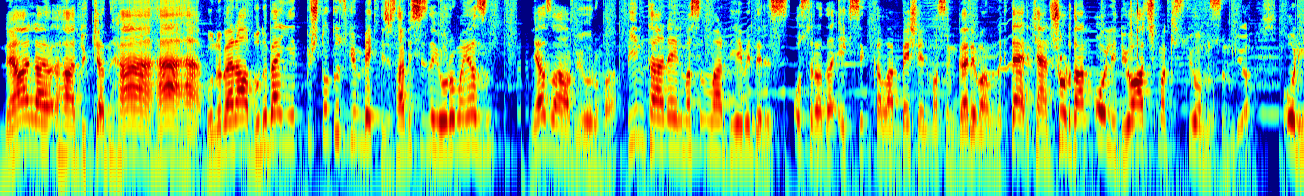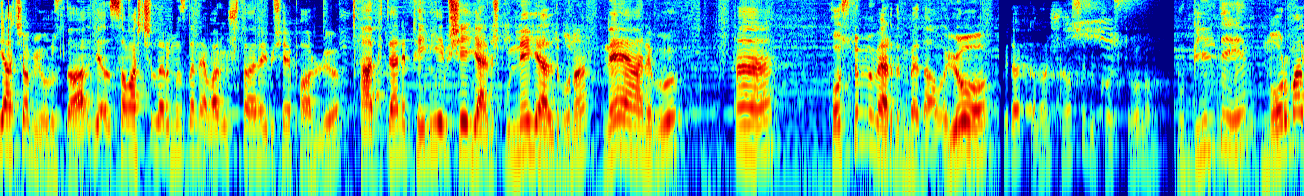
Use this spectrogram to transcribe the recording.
ne hala ha dükkan ha ha ha bunu ben al bunu ben 79 gün bekleyeceğiz. Tabi siz de yoruma yazın. Yaz abi yoruma. 1000 tane elmasın var diyebiliriz. O sırada eksik kalan 5 elmasın garibanlık derken şuradan Oli diyor açmak istiyor musun diyor. Oli'yi açamıyoruz daha. Ya, savaşçılarımızda ne var? 3 tane bir şey parlıyor. Ha bir tane Penny'e bir şey gelmiş. Bu ne geldi buna? Ne yani bu? Ha? Kostüm mü verdin bedava? Yo. Bir dakika lan şu nasıl bir kostüm oğlum? Bu bildiğin normal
